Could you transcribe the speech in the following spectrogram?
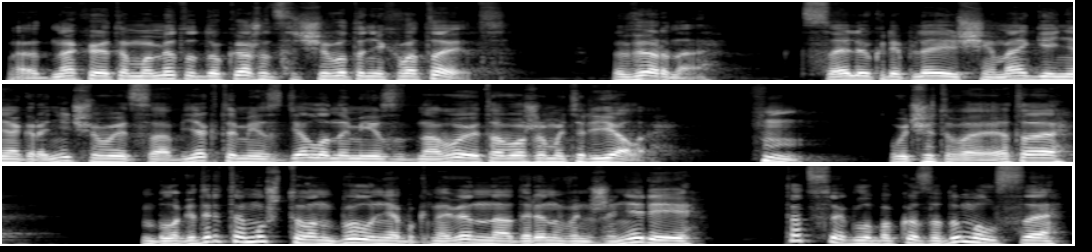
Однако этому методу, кажется, чего-то не хватает. Верно. Цель укрепляющей магии не ограничивается объектами, сделанными из одного и того же материала. Хм, учитывая это... Благодаря тому, что он был необыкновенно одарен в инженерии, Тацуя глубоко задумался,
